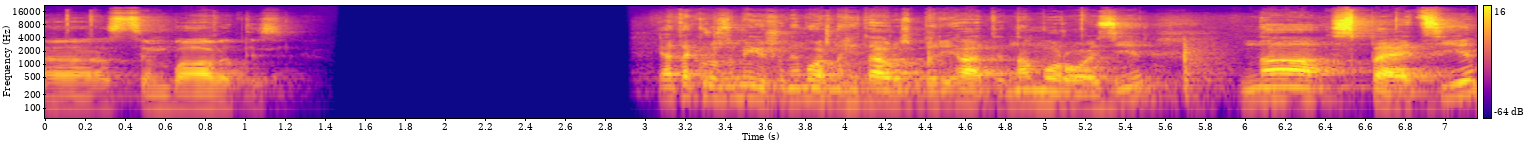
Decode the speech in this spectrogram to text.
е, з цим бавитись. Я так розумію, що не можна гітару зберігати на морозі, на спеці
